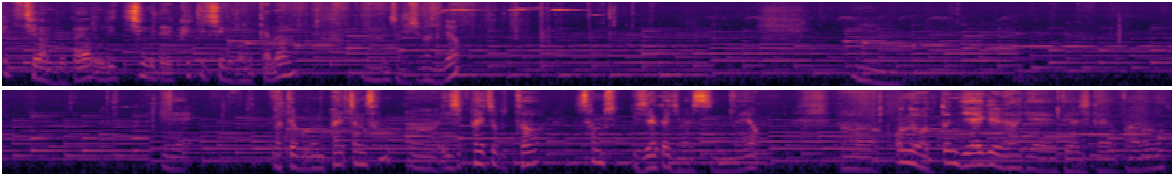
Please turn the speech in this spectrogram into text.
큐티책 한번 볼까요? 우리 친구들의 큐티책을 보니까는 음, 잠시만요. 음, 이제 마태복음 8장 3, 어, 28절부터 32절까지 말씀이네요. 어, 오늘 어떤 이야기를 하게 되어질까요? 바로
